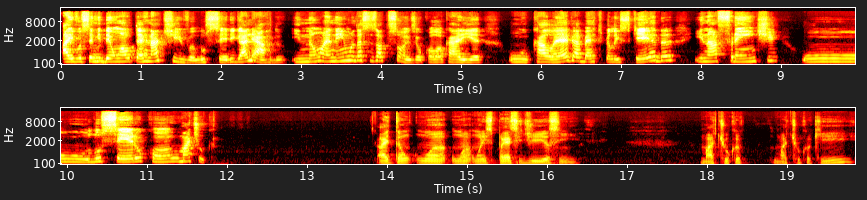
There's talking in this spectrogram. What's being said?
Aí você me deu uma alternativa, Luceiro e Galhardo. E não é nenhuma dessas opções. Eu colocaria o Caleb aberto pela esquerda e na frente o Luceiro com o Machuca. Ah, então uma, uma, uma espécie de assim. Machuca, Machuca aqui.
